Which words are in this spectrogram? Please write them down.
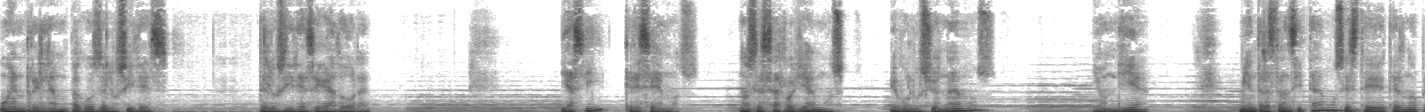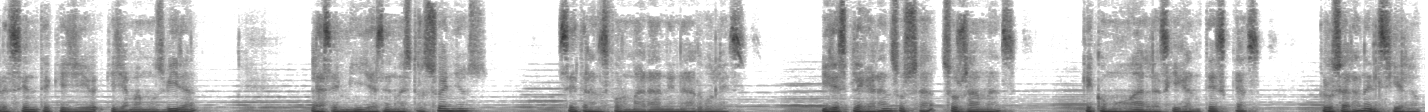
o en relámpagos de lucidez de lucidez cegadora. Y así crecemos, nos desarrollamos, evolucionamos y un día, mientras transitamos este eterno presente que, que llamamos vida, las semillas de nuestros sueños se transformarán en árboles y desplegarán sus, sus ramas que como alas gigantescas cruzarán el cielo,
